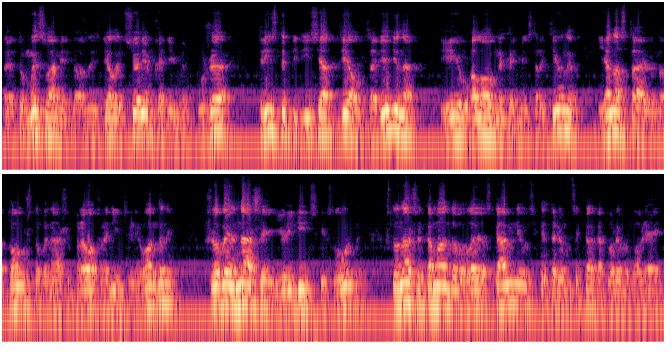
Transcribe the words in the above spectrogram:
Поэтому мы с вами должны сделать все необходимое. Уже 350 дел заведено, и уголовных, и административных. Я настаиваю на том, чтобы наши правоохранительные органы, чтобы наши юридические службы, что наша команда во главе с Каменевым, секретарем ЦК, который возглавляет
